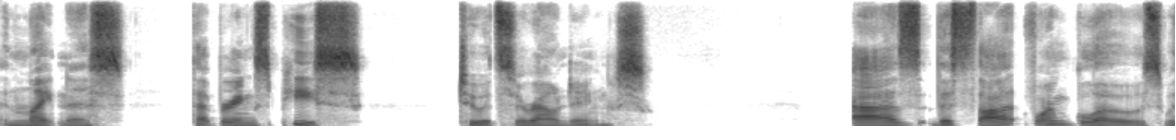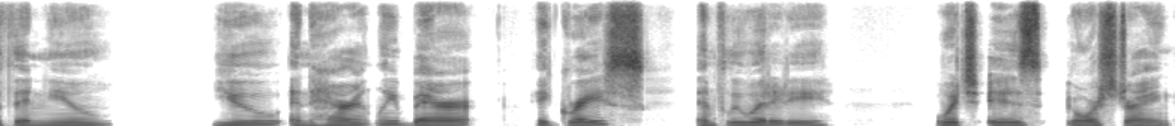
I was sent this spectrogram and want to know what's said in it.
and lightness that brings peace to its surroundings. As this thought form glows within you, you inherently bear a grace and fluidity which is your strength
